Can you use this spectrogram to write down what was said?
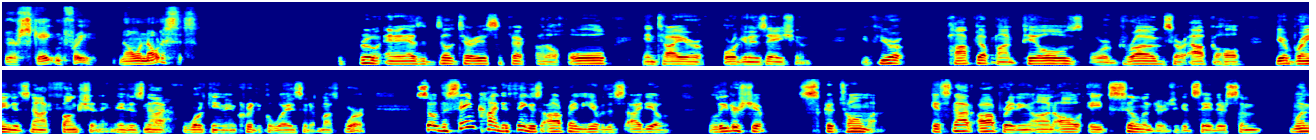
they're skating free no one notices It's true. And it has a deleterious effect on the whole entire organization. If you're popped up on pills or drugs or alcohol, your brain is not functioning. It is not Yeah. working in critical ways that it must work. So the same kind of thing is operating here with this idea of leadership scotoma. It's not operating on all eight cylinders. You could say there's some one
